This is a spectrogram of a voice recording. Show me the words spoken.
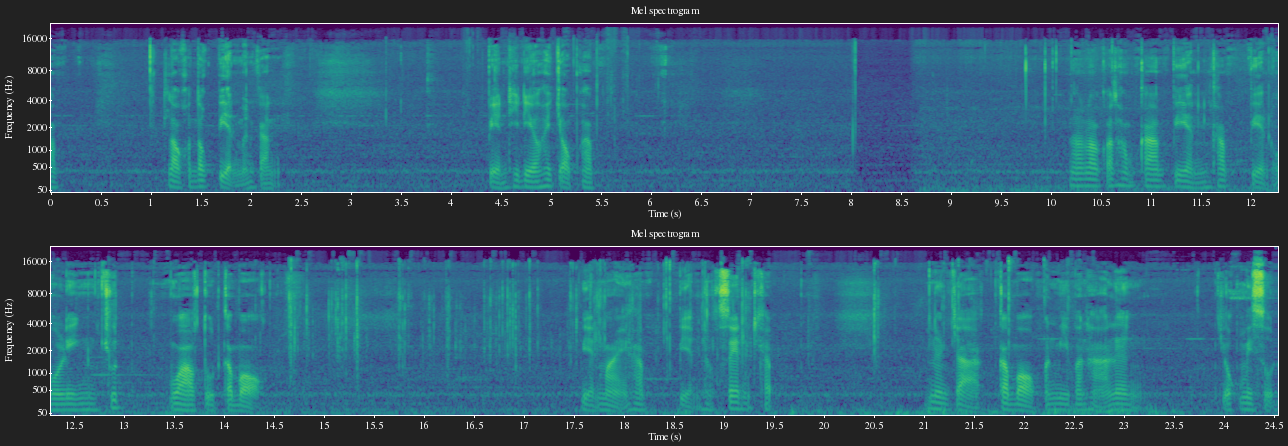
ครับ เราก็ต้องเปลี่ยนเหมือนกัน เปลี่ยนทีเดียวให้จบครับ แล้วเราก็ทำการเปลี่ยนครับ เปลี่ยนโอลิงชุดวาล์วตูดกระบอก เปลี่ยนใหม่ครับ เปลี่ยนทั้งเส้นครับ เนื่องจากกระบอกมันมีปัญหาเรื่องยกไม่สุด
